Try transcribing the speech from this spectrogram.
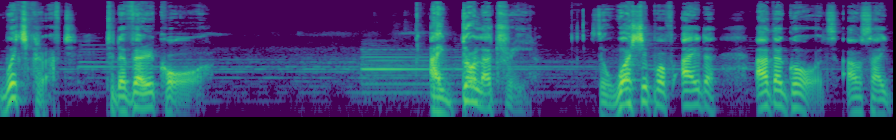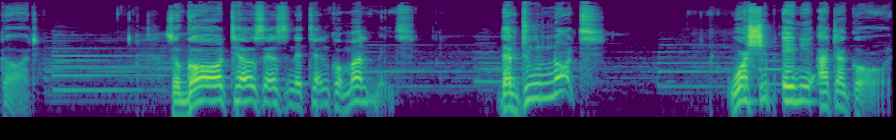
witchcraft to the very core. Idolatry the worship of either other gods outside God. So God tells us in the Ten Commandments that do not worship any other God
